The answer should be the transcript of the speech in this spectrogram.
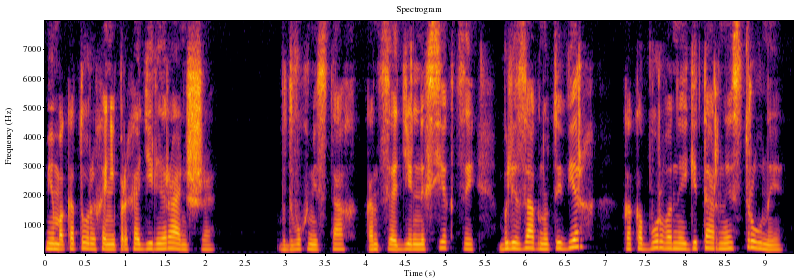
мимо которых они проходили раньше. В двух местах концы отдельных секций были загнуты вверх, как оборванные гитарные струны –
